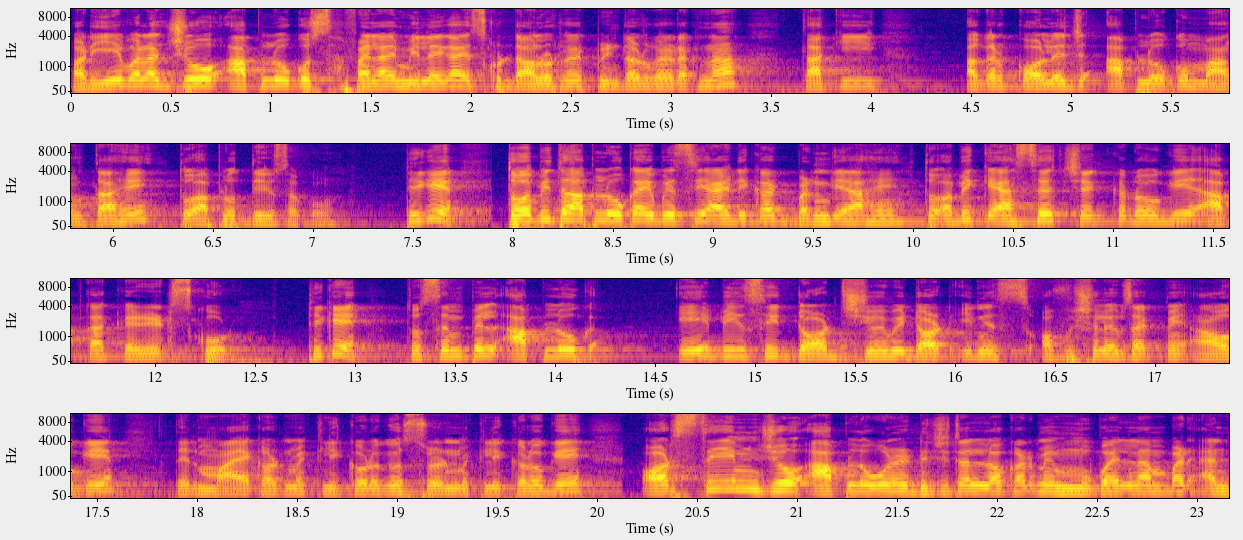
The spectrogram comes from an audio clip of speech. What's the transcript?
और ये वाला जो आप लोगों को फाइनल मिलेगा, इसको डाउनलोड करके प्रिंट आउट कर रखना, ताकि अगर कॉलेज आप लोगों को माँगता है तो आप लोग दे सको, ठीक है? तो अभी तो आप लोगों का एबीसी आईडी कार्ड बन गया है तो अभी कैसे चेक करोगे आपका क्रेडिट स्कोर ठीक है? तो सिंपल आप लोग A B C dot G O V dot in इस ऑफिशियल वेबसाइट में आओगे देन माई अकाउंट में क्लिक करोगे स्टूडेंट में क्लिक करोगे, और सेम जो आप लोगों ने डिजिटल लॉकर में mobile number and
